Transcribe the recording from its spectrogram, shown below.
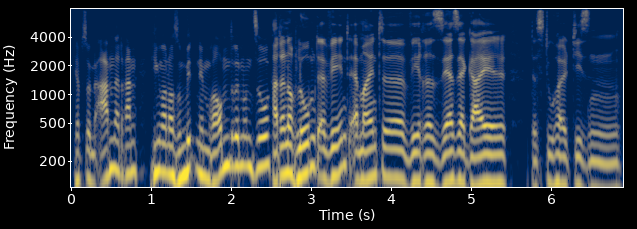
ich habe so einen Arm da dran, hing auch noch so mitten im Raum drin und so. Hat er noch lobend erwähnt, er meinte, wäre sehr, sehr geil, dass du halt diesen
